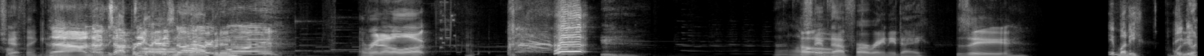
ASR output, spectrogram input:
Shit, thank God. no, no Oh, top upper deck deck is anymore, not big boy. I ran out of luck. I'll Uh-oh. save that for a rainy day. Z, Hey, buddy. How what you are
